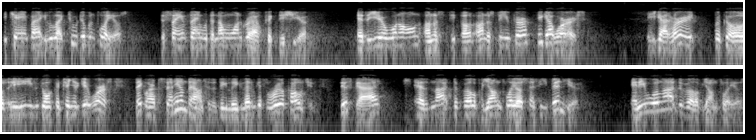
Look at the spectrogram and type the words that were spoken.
He came back. He looked like two different players. The same thing with the number one draft pick this year. As the year went on, under, uh, under Steve Kerr, he got worse. He got hurt because he was going to continue to get worse. They're going to have to send him down to the D League, let him get some real coaching. This guy has not developed young player since he's been here, and he will not develop young players.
